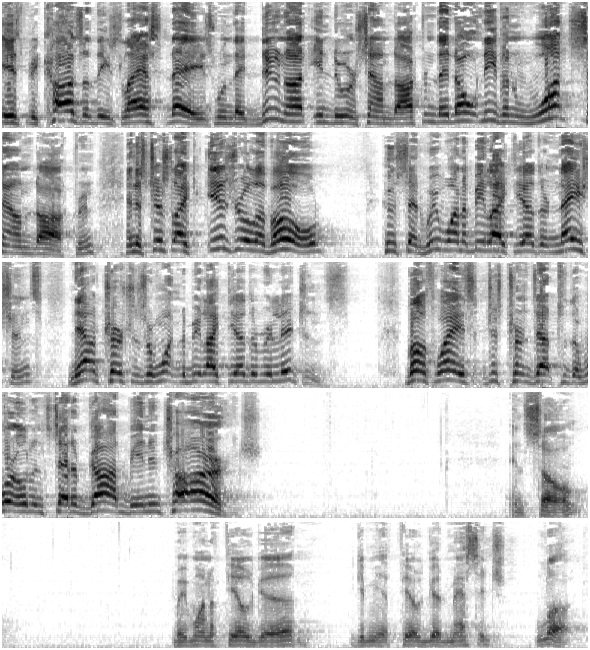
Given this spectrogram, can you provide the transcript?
is because of these last days when they do not endure sound doctrine. They don't even want sound doctrine. And it's just like Israel of old who said, We want to be like the other nations. Now churches are wanting to be like the other religions. Both ways, it just turns out to the world instead of God being in charge. And so, we want to feel good. Give me a feel good message. Look,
